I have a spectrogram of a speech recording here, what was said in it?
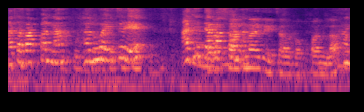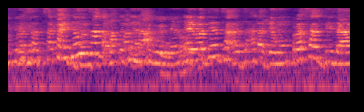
आता बाप्पांना हलवायचे आधी त्या प्रसाद बाप्पांना. नाही द्यायचा पप्पांना प्रसाद सकाळी देऊन झाला बाप्पांना. नैवेद्य झा- झाला देऊन प्रसाद दिला.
